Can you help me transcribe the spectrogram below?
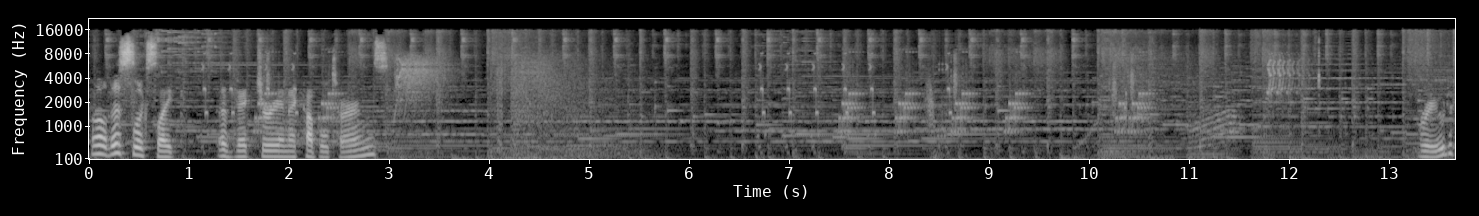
Well, this looks like a victory in a couple turns. Rude.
